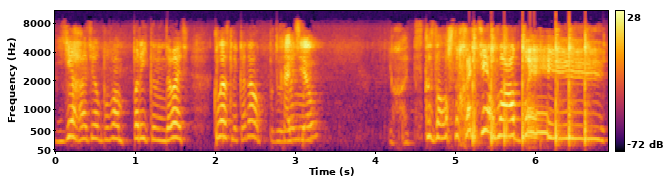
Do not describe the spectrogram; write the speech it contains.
я хотел бы вам порекомендовать классный канал. под названием- Хотел? Я хот- сказала, что хотела бы.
